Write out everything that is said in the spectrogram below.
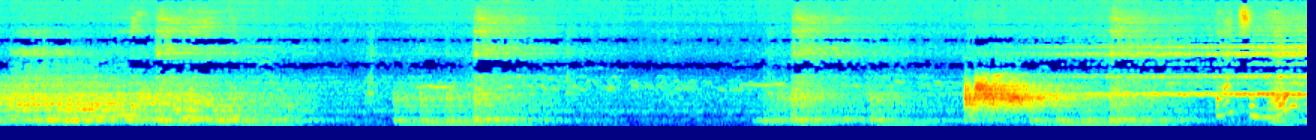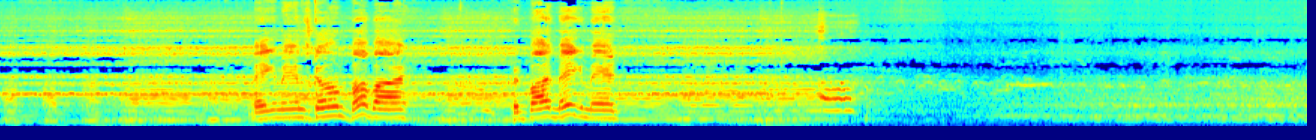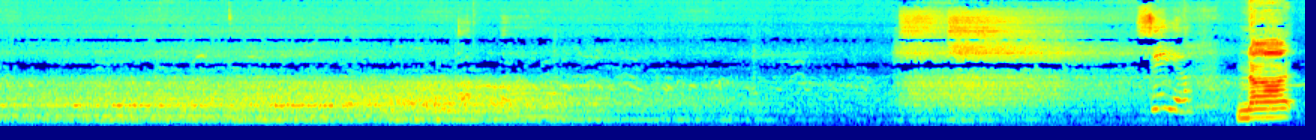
No. Back for more? Mega Man's gone. Bye bye. Goodbye, Mega Man. Not.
